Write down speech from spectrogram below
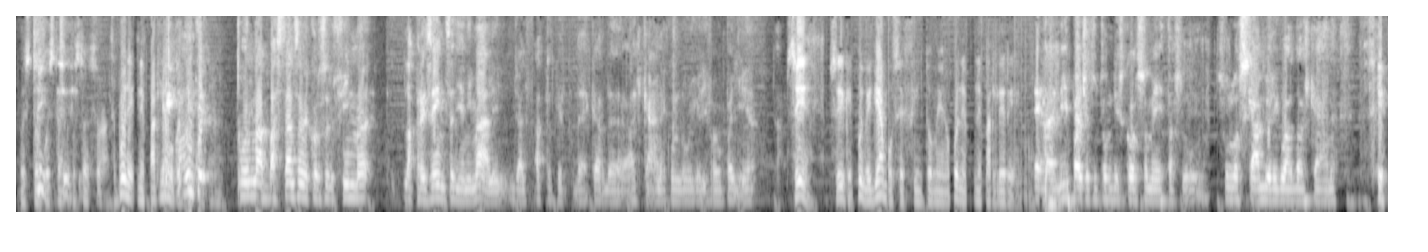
questo, sì, questa, sì. questa assonanza. Poi ne, ne parliamo. E comunque perché... torna abbastanza nel corso del film la presenza di animali, già il fatto che Deckard ha il cane con lui che gli fa compagnia. Sì, sì, che poi vediamo se è finto o meno, poi ne, ne parleremo. E eh, lì poi c'è tutto un discorso meta su, sullo scambio riguardo al cane. Sì,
